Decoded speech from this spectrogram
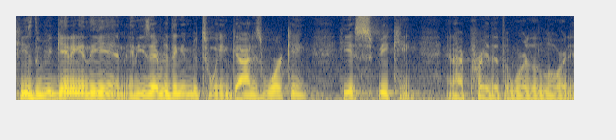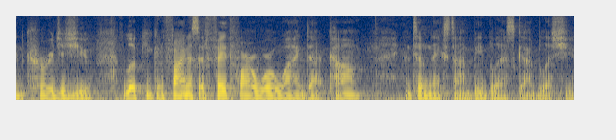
he's the beginning and the end, and he's everything in between. God is working, he is speaking, And I pray that the word of the Lord encourages you. Look, you can find us at faithfireworldwide.com. Until next time, be blessed. God bless you.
